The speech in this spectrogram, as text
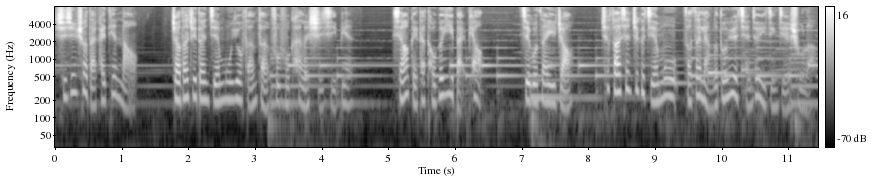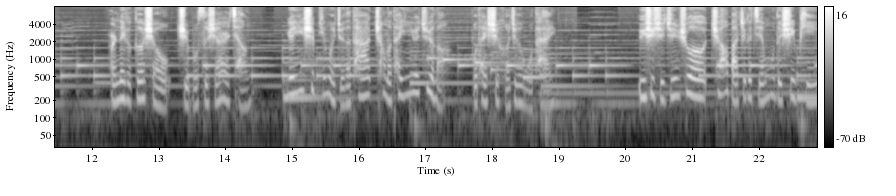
徐君硕打开电脑，找到这段节目，又反反复复看了十几遍。想要给他投个一百票，结果再一找，却发现这个节目早在两个多月前就已经结束了。而那个歌手止步四十二强，原因是评委觉得他唱的太音乐剧了，不太适合这个舞台。于是徐君硕只好把这个节目的视频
